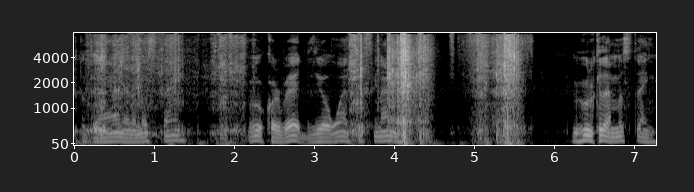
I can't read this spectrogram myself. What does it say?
A van and a Mustang. Ooh, Corvette Z01 69. Ooh, look at that Mustang.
